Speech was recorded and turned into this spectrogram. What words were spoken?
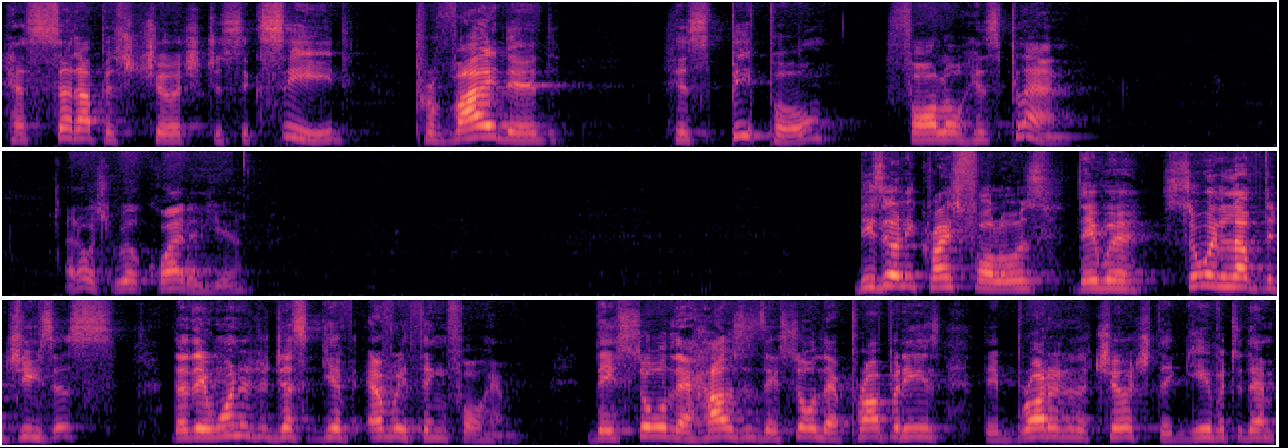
has set up his church to succeed provided his people follow his plan. I know it's real quiet in here. These early Christ followers, they were so in love with Jesus that they wanted to just give everything for him. They sold their houses, they sold their properties, they brought it to the church, they gave it to them.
